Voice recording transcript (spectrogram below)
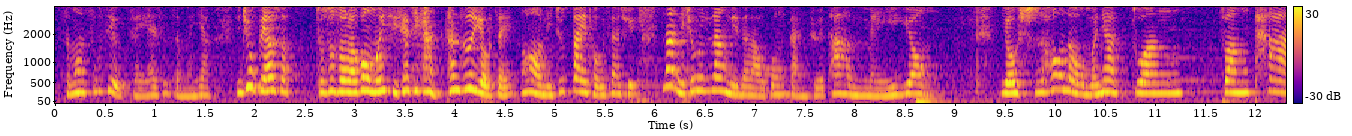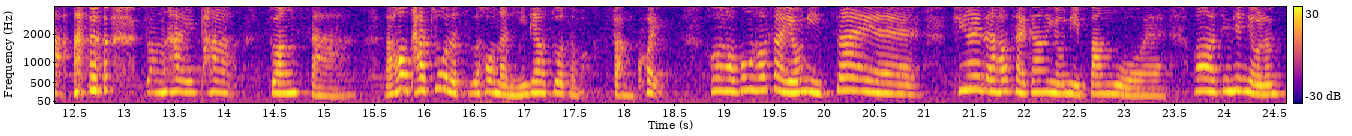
什么？是不是有贼还是怎么样？你就不要说，走走走，老公，我们一起下去看看是不是有贼哦。你就带头下去，那你就会让你的老公感觉他很没用。有时候呢，我们要装装怕，装害怕，装傻，然后他做了之后呢，你一定要做什么？反馈。哦，老公，好彩有你在诶，亲爱的，好彩刚刚有你帮我诶。哇，今天有人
